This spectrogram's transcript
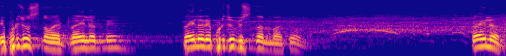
ఎప్పుడు చూస్తున్నాం ట్రైలర్ మేము ట్రైలర్ ఎప్పుడు చూపిస్తున్నారు మాకు? ట్రైలర్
